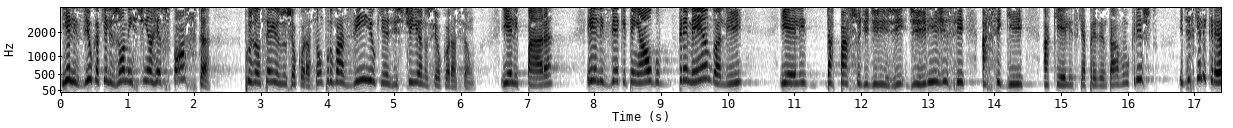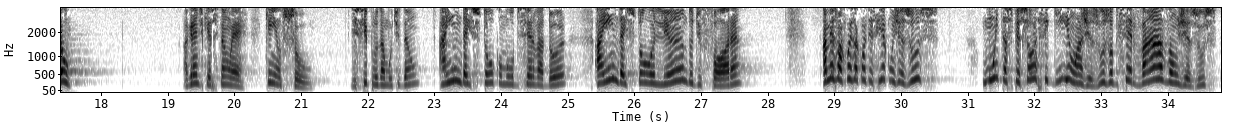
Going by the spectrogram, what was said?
E ele viu que aqueles homens tinham resposta para os anseios do seu coração, para o vazio que existia no seu coração. E ele para, ele vê que tem algo tremendo ali, e ele dá passo de dirigir, dirige-se a seguir aqueles que apresentavam o Cristo. E diz que ele creu. A grande questão é: quem eu sou? Discípulo da multidão? Ainda estou como observador? Ainda estou olhando de fora? A mesma coisa acontecia com Jesus. Muitas pessoas seguiam a Jesus, observavam Jesus.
